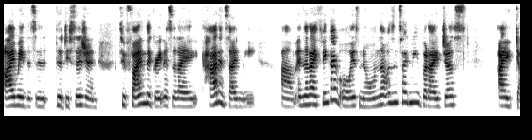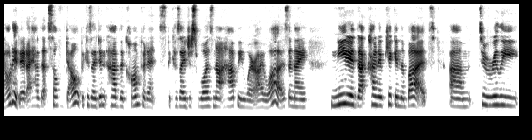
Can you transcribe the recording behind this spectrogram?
I made this the decision to find the greatness that I had inside me, um, and then I think I've always known that was inside me, but I just I doubted it. I had that self doubt because I didn't have the confidence because I just was not happy where I was, and I needed that kind of kick in the butt um, to really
